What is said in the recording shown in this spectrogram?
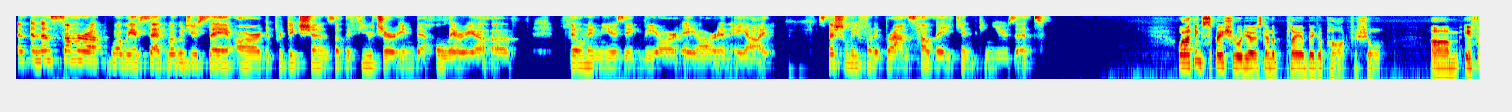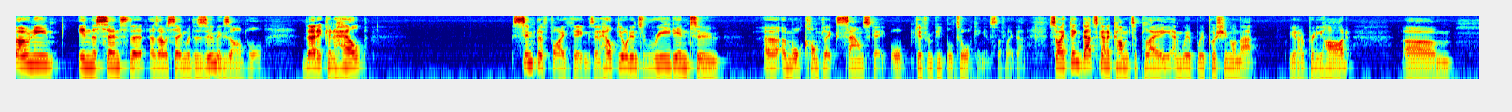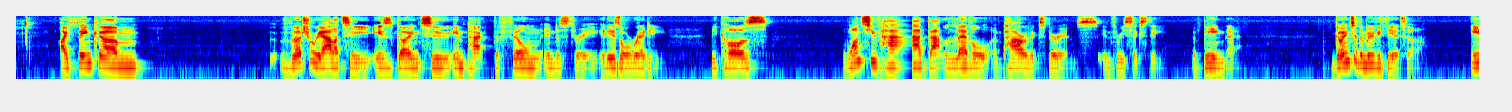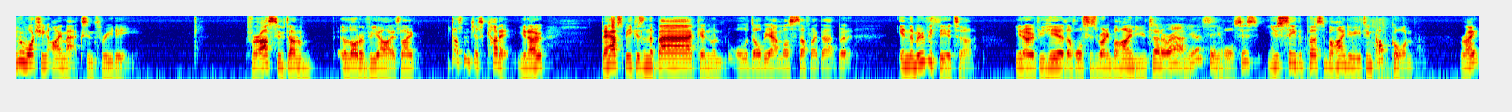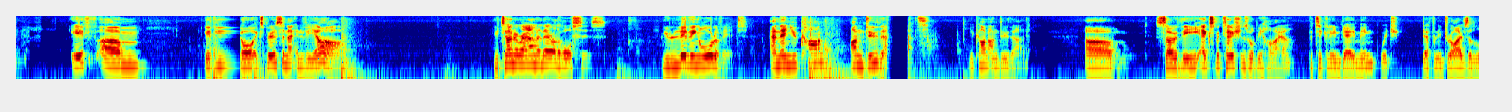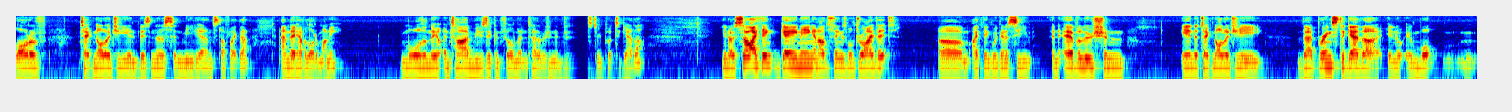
And, and then summer up what we have said. What would you say are the predictions of the future in the whole area of film and music, VR, AR, and AI, especially for the brands, how they can can use it? Well, I think spatial audio is going to play a bigger part for sure. Um, if only in the sense that, as I was saying with the Zoom example, that it can help simplify things and help the audience read into uh, a more complex soundscape or different people talking and stuff like that. So I think that's going to come to play, and we're we're pushing on that, you know, pretty hard. Um, I think um, virtual reality is going to impact the film industry. It is already, because once you've had that level and power of experience in 360 of being there, going to the movie theater, even watching IMAX in 3D, for us who've done a lot of VR, it's like it doesn't just cut it, you know. They have speakers in the back and all the Dolby Atmos stuff like that, but in the movie theater, you know, if you hear the horses running behind you, you turn around, you don't see any horses. You see the person behind you eating popcorn, right? If um, if you're experiencing that in VR, you turn around and there are the horses. You're living all of it, and then you can't undo that. You can't undo that. Um, so the expectations will be higher, particularly in gaming, which definitely drives a lot of technology and business and media and stuff like that. And they have a lot of money, more than the entire music and film and television industry put together. You know, so I think gaming and other things will drive it. Um, I think we're going to see an evolution in the technology that brings together in, in what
